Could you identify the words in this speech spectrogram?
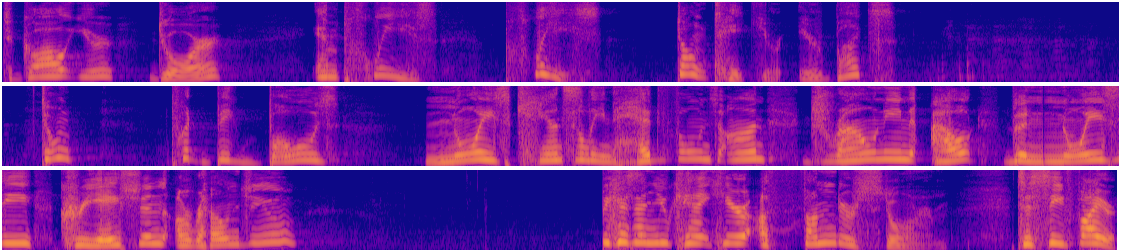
To go out your door and please please don't take your earbuds. Don't put big Bose noise canceling headphones on, drowning out the noisy creation around you. Because then you can't hear a thunderstorm. To see fire,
